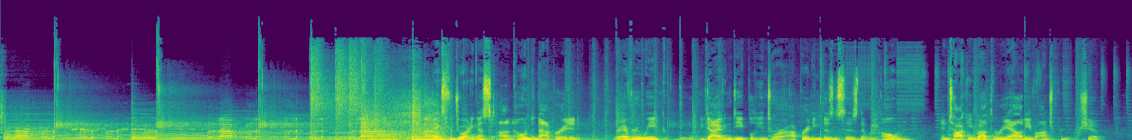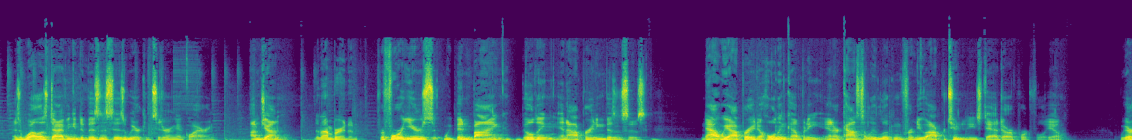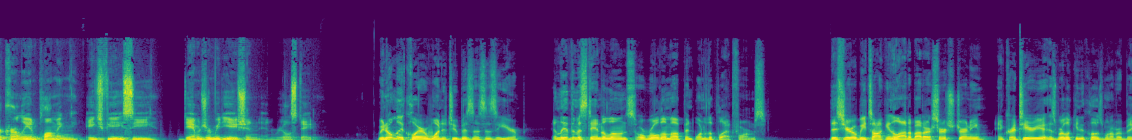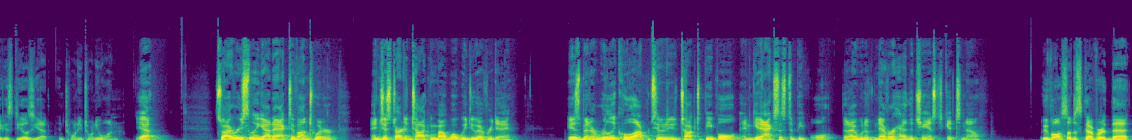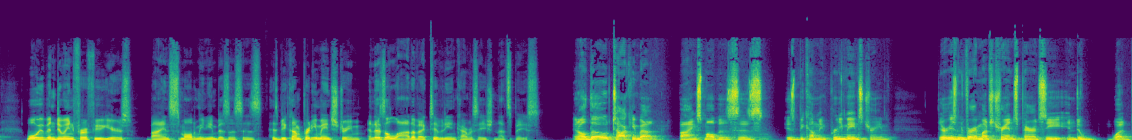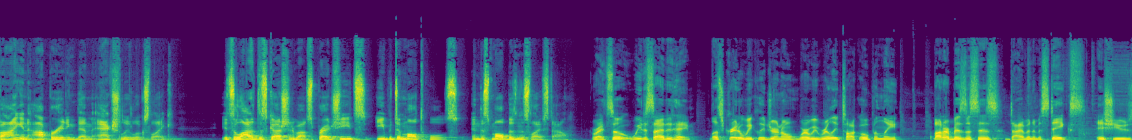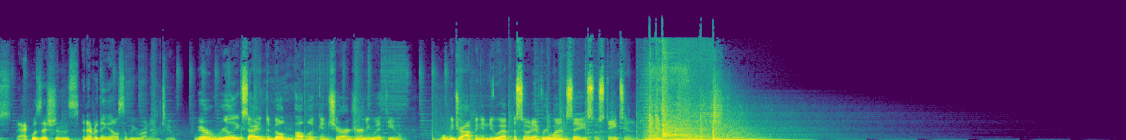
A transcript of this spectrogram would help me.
Thanks for joining us on Owned and Operated, where every week we will be diving deeply into our operating businesses that we own and talking about the reality of entrepreneurship, as well as diving into businesses we are considering acquiring. I'm John. And I'm Brandon. For four years, we've been buying, building, and operating businesses. Now we operate a holding company and are constantly looking for new opportunities to add to our portfolio. We are currently in plumbing, HVAC, damage remediation, and real estate. We normally acquire one to two businesses a year and leave them as standalones or roll them up in one of the platforms. This year, we'll be talking a lot about our search journey and criteria as we're looking to close one of our biggest deals yet in 2021. Yeah. So I recently got active on Twitter and just started talking about what we do every day. It has been a really cool opportunity to talk to people and get access to people that I would have never had the chance to get to know. We've also discovered that what we've been doing for a few years, buying small to medium businesses, has become pretty mainstream, and there's a lot of activity and conversation in that space. And although talking about buying small businesses is becoming pretty mainstream, there isn't very much transparency into what buying and operating them actually looks like. It's a lot of discussion about spreadsheets, EBITDA multiples, and the small business lifestyle. Right. So we decided, hey, let's create a weekly journal where we really talk openly about our businesses, dive into mistakes, issues, acquisitions, and everything else that we run into. We are really excited to build in public and share our journey with you. We'll be dropping a new episode every Wednesday, so stay tuned.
